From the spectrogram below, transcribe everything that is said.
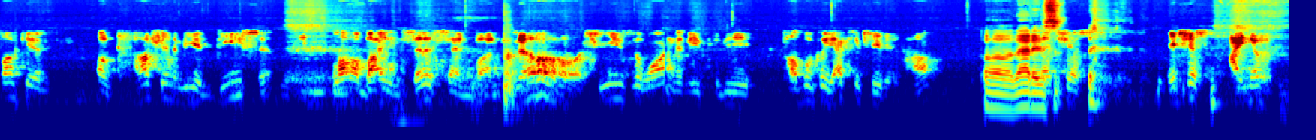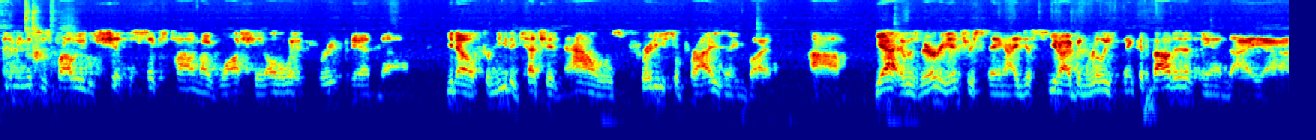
fucking of caution to be a decent, law abiding citizen, but no, she's the one that needs to be publicly executed, huh? Oh, that is. That's just it's just I know I mean this is probably the shit the sixth time I've watched it all the way through and uh, you know, for me to catch it now was pretty surprising, but um, yeah, it was very interesting. I just, you know, I've been really thinking about it, and I, uh,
